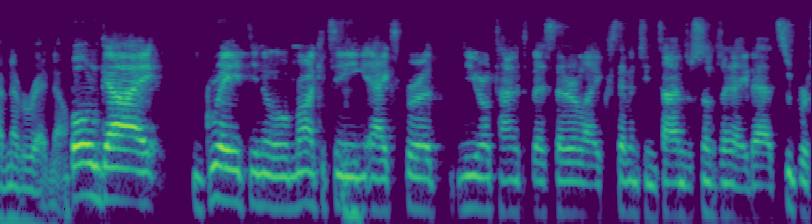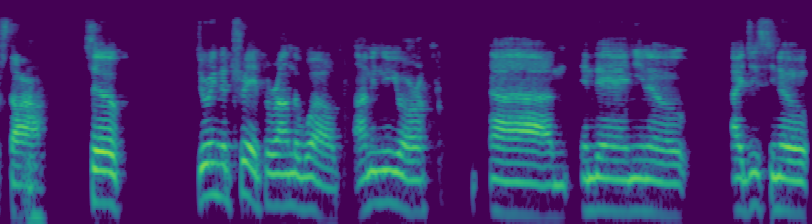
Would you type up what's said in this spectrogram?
I've never read. No. Bold guy, great, you know, Mm-hmm. marketing expert, New York Times bestseller like 17 times or something like that, superstar. Wow. So during the trip around the world, I'm in New York, um, and then you know, I just you know,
